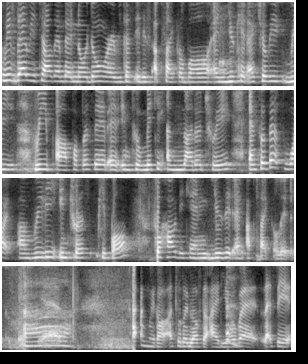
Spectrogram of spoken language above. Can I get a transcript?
with that we tell them that no don't worry because it is upcyclable and you can actually re repurpose it into making another tray. And so that's what uh, really interests people. So how they can use it and upcycle it. Yes. Oh my god, I totally love the idea where let's say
